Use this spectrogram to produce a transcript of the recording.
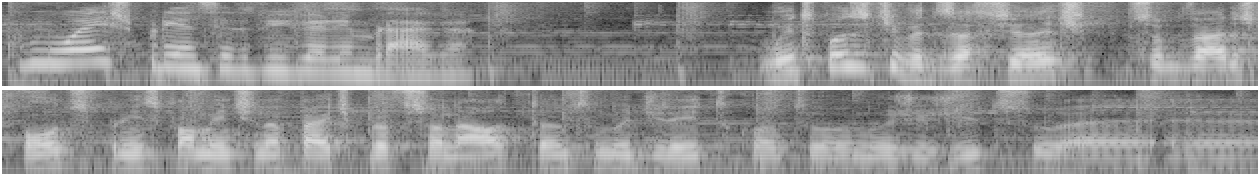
Como é a experiência de viver em Braga? Muito positiva, desafiante sobre vários pontos, principalmente na parte profissional, tanto no direito quanto no jiu-jitsu. É, é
